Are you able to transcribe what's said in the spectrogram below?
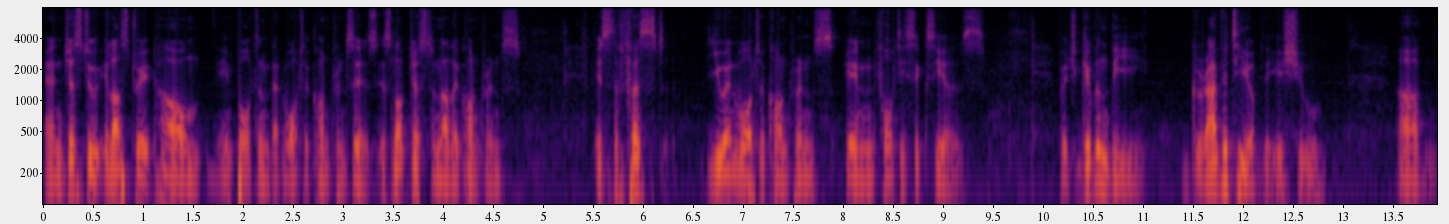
And just to illustrate how important that water conference is, it's not just another conference. It's the first UN Water Conference in 46 years, which, given the gravity of the issue, um,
